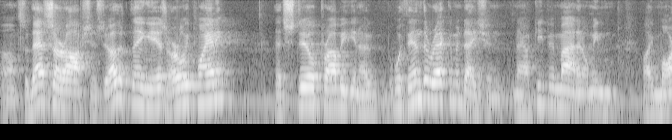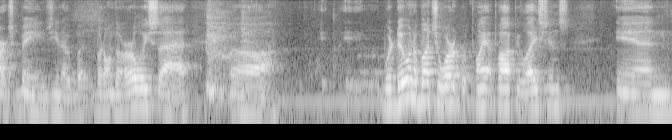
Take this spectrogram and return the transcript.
Um, so that's our options. The other thing is early planting. That's still probably, you know, within the recommendation. Now, keep in mind, I don't mean like March beans, you know, but, but on the early side, uh, we're doing a bunch of work with plant populations, and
